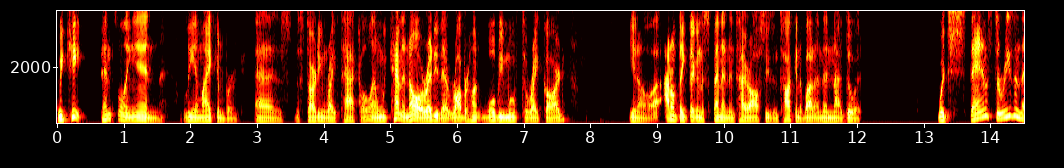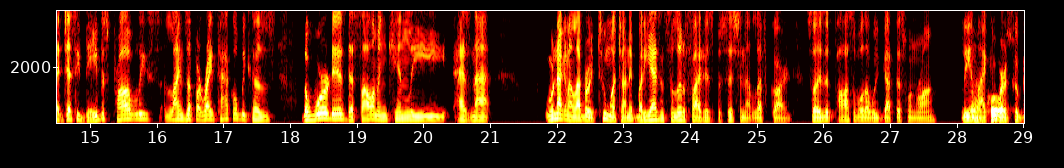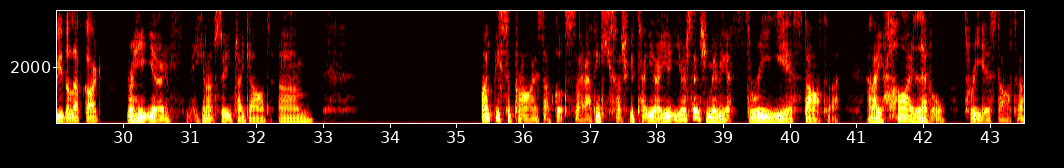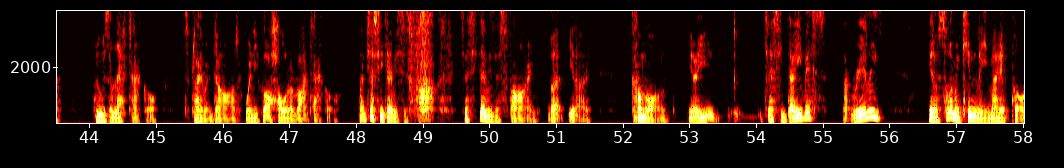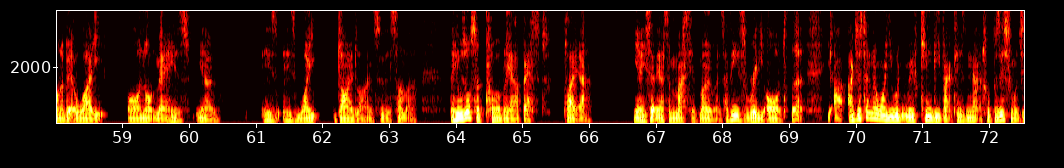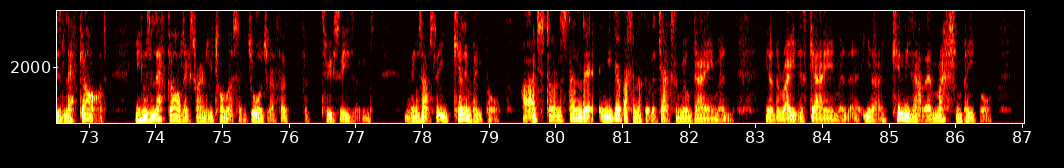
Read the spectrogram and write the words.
we keep penciling in Liam Eichenberg as the starting right tackle, and we kind of know already that Robert Hunt will be moved to right guard. You know, I don't think they're going to spend an entire offseason talking about it and then not do it, which stands to reason that Jesse Davis probably lines up at right tackle because the word is that Solomon Kindley has not – we're not going to elaborate too much on it, but he hasn't solidified his position at left guard. So is it possible that we got this one wrong? Liam yeah, Eichenberg could be the left guard. Well, he, you know, he can absolutely play guard. Um, I'd be surprised. I've got to say, I think he's such a good. Ta- you know, you, are essentially moving a three-year starter and a high-level three-year starter who is a left tackle to play him at guard when you've got a hole at right tackle. Now, Jesse Davis is fine. Jesse Davis is fine, but you know, come on, you know, you, Jesse Davis, like really, you know, Solomon Kindley may have put on a bit of weight or not met his, you know, his his weight guidelines through the summer, but he was also probably our best player. You know, he certainly had some massive moments. I think it's really odd that I, I just don't know why you wouldn't move Kindley back to his natural position, which is left guard. He was a left guard next to Andrew Thomas at Georgia for, for two seasons. Mm. he was absolutely killing people. I, I, just don't understand it. And you go back and look at the Jacksonville game and you know the Raiders game, and uh, you know Kindley's out there mashing people.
